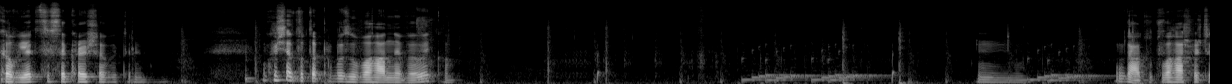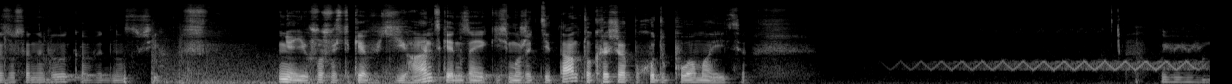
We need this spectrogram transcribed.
Цікаво, як це все криша витримує. Ну, хоча тут приблизно вага невелика. Ну, да, тут вага швидше за все невелика від нас всіх. Ні, якщо щось таке гігантське, я не знаю, якийсь може титан, то криша, походу, поламається. Ой-ой-ой.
